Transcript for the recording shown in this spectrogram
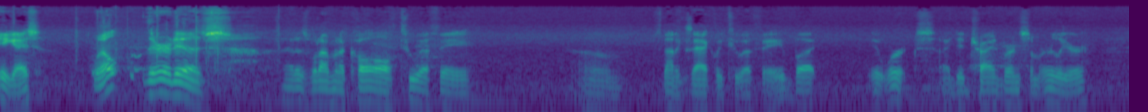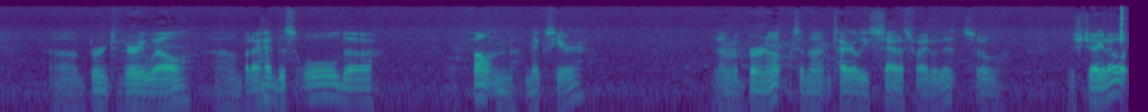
Hey guys. Well, there it is. That is what I'm going to call 2FA. Um, it's not exactly 2FA, but it works. I did try and burn some earlier. Uh, burnt very well. Um, but I had this old uh, fountain mix here. And I'm going to burn up because I'm not entirely satisfied with it. So let's check it out.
